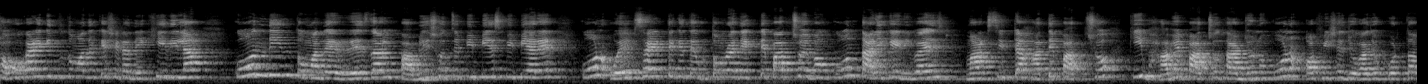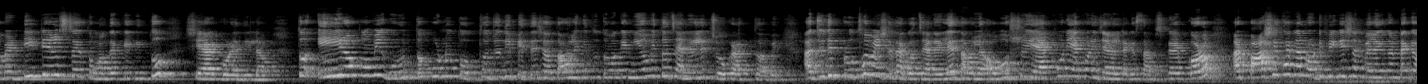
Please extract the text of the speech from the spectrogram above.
সহকারে কিন্তু তোমাদেরকে সেটা দেখিয়ে দিলাম। কোন দিন তোমাদের রেজাল্ট পাবলিশ হচ্ছে পিপিএস পিপিআর এর? কোন ওয়েবসাইট থেকে তোমরা দেখতে পাচ্ছ এবং কোন তারিখে রিভাইজ মার্কশিটটা হাতে পাচ্ছ? কীভাবে পাচ্ছ? তার জন্য কোন অফিসে যোগাযোগ করতে হবে? ডিটেলসে তোমাদেরকে কিন্তু শেয়ার করে দিলাম। তো এই রকমই গুরুত্বপূর্ণ তথ্য যদি পেতে চাও, তাহলে কিন্তু তোমাকে নিয়মিত চ্যানেলে চোখ রাখতে হবে। আর যদি প্রথম এসে থাকো চ্যানেলে তাহলে অবশ্যই এখনই এখনই চ্যানেলটাকে সাবস্ক্রাইব করো। আর পাশে নোটিফিকেশন বেল আইকনটাকে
